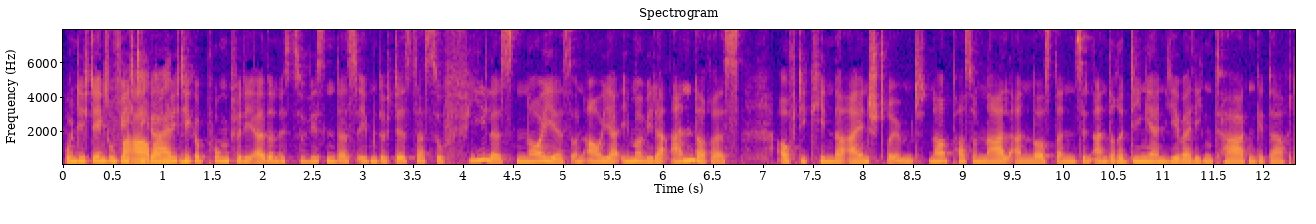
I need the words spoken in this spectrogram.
Und ich denke, ein wichtiger, wichtiger Punkt für die Eltern ist zu wissen, dass eben durch das, dass so vieles Neues und auch ja immer wieder anderes auf die Kinder einströmt, ne? Personal anders, dann sind andere Dinge an jeweiligen Tagen gedacht,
